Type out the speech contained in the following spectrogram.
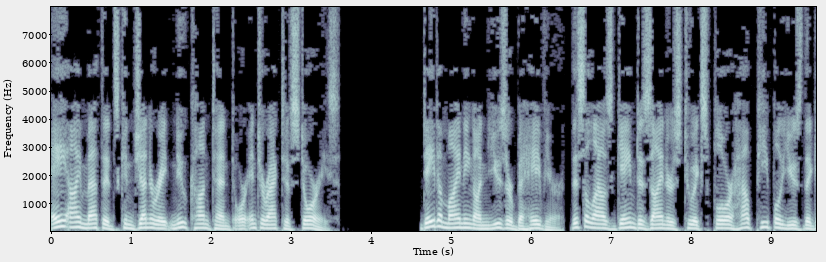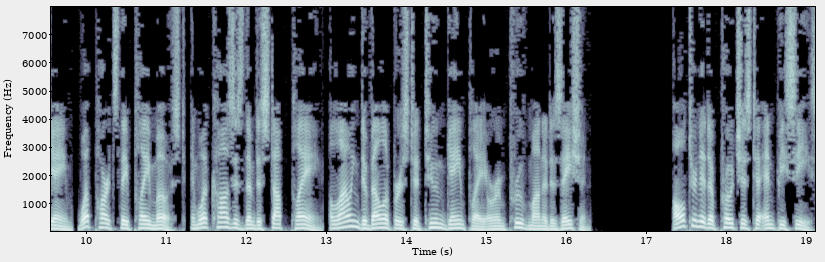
AI methods can generate new content or interactive stories. Data mining on user behavior, this allows game designers to explore how people use the game, what parts they play most, and what causes them to stop playing, allowing developers to tune gameplay or improve monetization. Alternate approaches to NPCs,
